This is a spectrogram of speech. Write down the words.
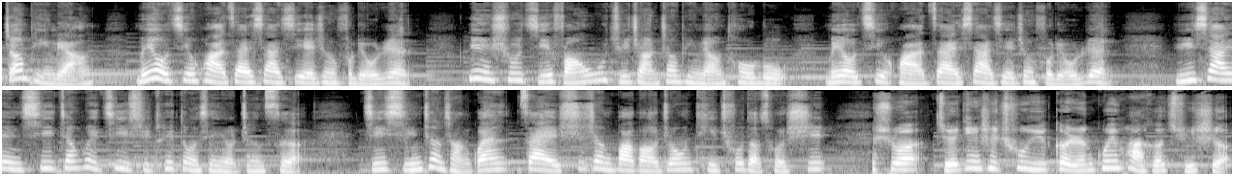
张炳良没有计划在下届政府留任。运输及房屋局长张炳良透露，没有计划在下届政府留任，于下任期将会继续推动现有政策及行政长官在施政报告中提出的措施。说，决定是出于个人规划和取舍，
